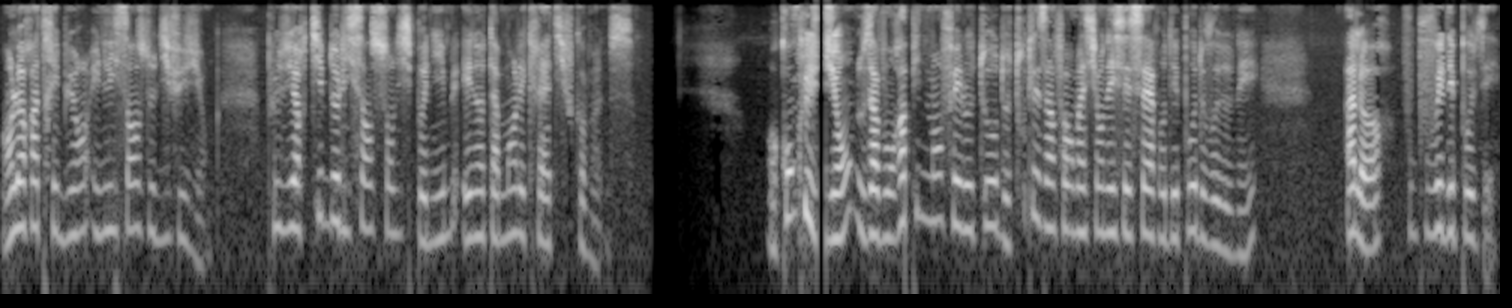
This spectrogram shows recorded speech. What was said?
en leur attribuant une licence de diffusion. Plusieurs types de licences sont disponibles et notamment les Creative Commons. En conclusion, nous avons rapidement fait le tour de toutes les informations nécessaires au dépôt de vos données. Alors, vous pouvez déposer.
